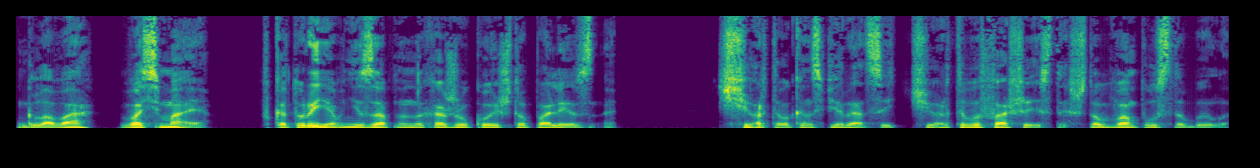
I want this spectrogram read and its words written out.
Глава восьмая, в которой я внезапно нахожу кое-что полезное. «Чертова конспирация, чертовы фашисты, чтоб вам пусто было!»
